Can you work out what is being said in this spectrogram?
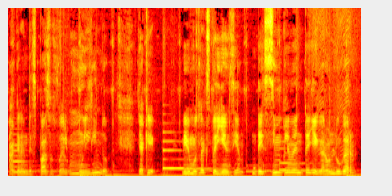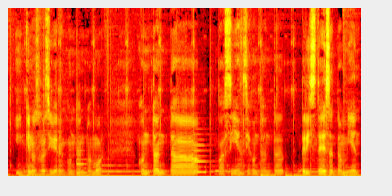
a grandes pasos, fue algo muy lindo, ya que vivimos la experiencia de simplemente llegar a un lugar y que nos recibieran con tanto amor, con tanta paciencia, con tanta tristeza también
